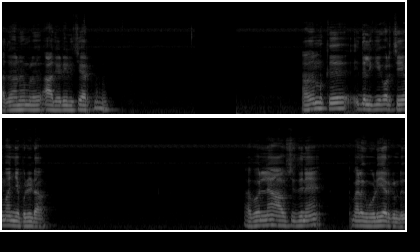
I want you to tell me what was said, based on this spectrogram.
അതാണ് നമ്മൾ ആദ്യമായിട്ട് ഇതിൽ ചേർക്കുന്നത്. അത് നമുക്ക് ഇതിലേക്ക് കുറച്ച് മഞ്ഞൾപ്പൊടി ഇടാം. അതുപോലെ തന്നെ ആവശ്യത്തിന് മുളക് പൊടി ചേർക്കുന്നുണ്ട്.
